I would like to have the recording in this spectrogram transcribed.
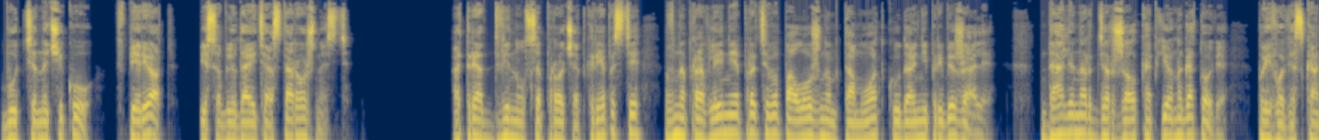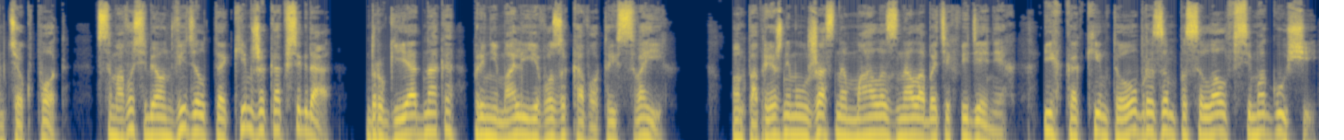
«Будьте начеку, вперед и соблюдайте осторожность». Отряд двинулся прочь от крепости в направлении противоположном тому, откуда они прибежали. Далинор держал копье наготове, по его вискам тек пот. Самого себя он видел таким же, как всегда. Другие, однако, принимали его за кого-то из своих. Он по-прежнему ужасно мало знал об этих видениях. Их каким-то образом посылал Всемогущий,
